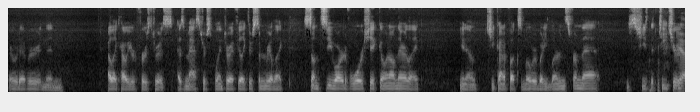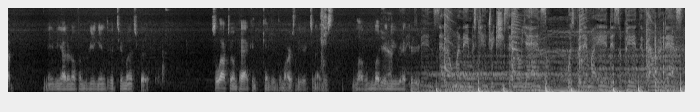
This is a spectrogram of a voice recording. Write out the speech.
or whatever, and then I like how he refers to her as, as Master Splinter. I feel like there's some real like Sun Tzu Art of War shit going on there. Like, you know, she kind of fucks him over, but he learns from that. She's the teacher. Yeah. Maybe I don't know if I'm reading into it too much, but there's a lot to unpack in Kendrick Lamar's lyrics, and I just love them. Love Yeah. the new record. Hello, my name is Kendrick. She said, No, you're handsome. Whispered in my ear, disappeared, then found her dancing.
